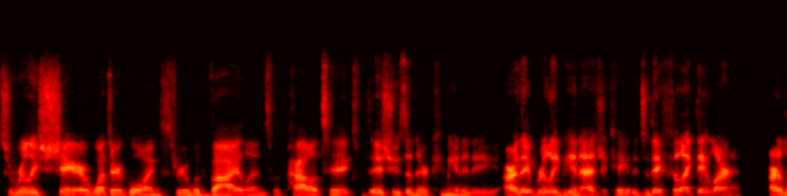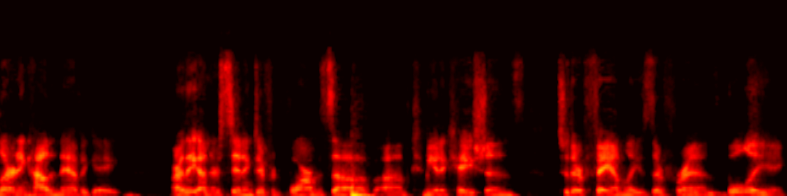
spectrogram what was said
to really share what they're going through with violence, with politics, with issues in their community. Are they really being educated? Do they feel like they learn are learning how to navigate? Are they understanding different forms of um, communications to their families, their friends, bullying?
